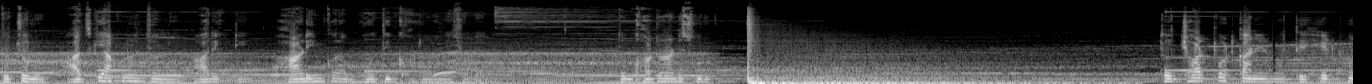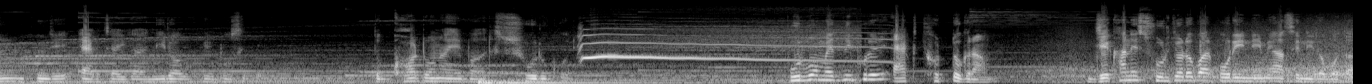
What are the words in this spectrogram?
তো চলুন, আজকে আপনার জন্য আরেকটি হাড়িম করা ভৌতিক ঘটনা নিয়ে চলে তো ঘটনাটি শুরু তো ঝটপট কানের মধ্যে হেডফোন গুঁজে এক জায়গায় নীরব হয়ে বসে পড়ল। তো ঘটনা এবার শুরু করি। পূর্ব মেদিনীপুরের এক ছোট্ট গ্রাম, যেখানে সূর্য ডোবার পরেই নেমে আসে নীরবতা,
